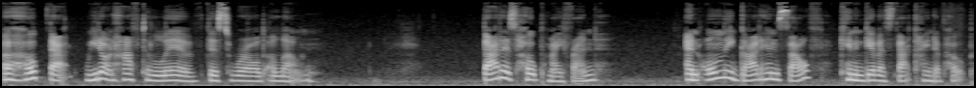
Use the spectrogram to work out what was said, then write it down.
A hope that we don't have to live this world alone. That is hope, my friend. And only God Himself can give us that kind of hope.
